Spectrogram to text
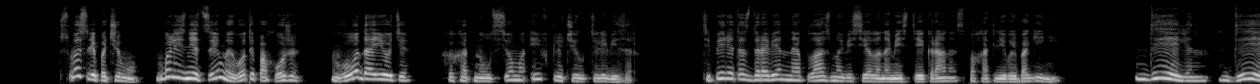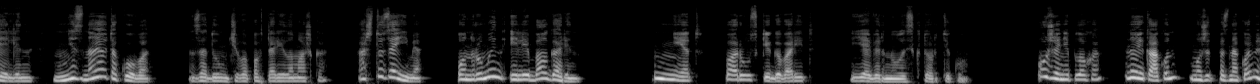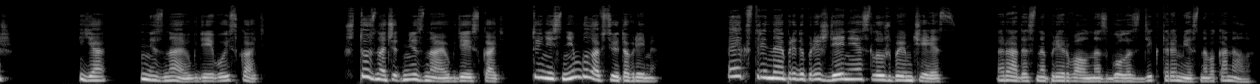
«В смысле почему? Близнецы мы, вот и похожи. Вот даете!» — хохотнул Сёма и включил телевизор. Теперь эта здоровенная плазма висела на месте экрана с похотливой богиней. «Делин, Делин, не знаю такого», — задумчиво повторила Машка. «А что за имя? Он румын или болгарин?» «Нет, по-русски говорит». Я вернулась к тортику. «Уже неплохо. Ну и как он? Может, познакомишь?» «Я не знаю, где его искать». «Что значит «не знаю, где искать»? Ты не с ним была все это время?» «Экстренное предупреждение службы МЧС», — радостно прервал нас голос диктора местного канала.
